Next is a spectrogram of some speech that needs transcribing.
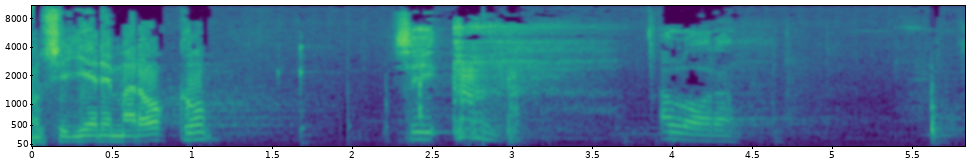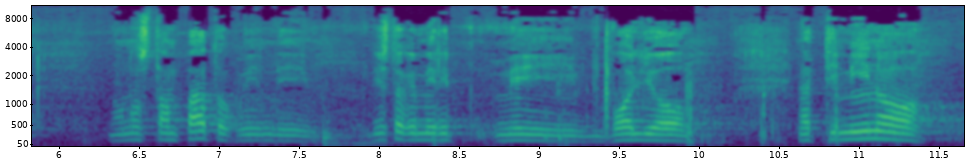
Consigliere Marocco. Sì, allora, non ho stampato quindi, visto che mi, mi voglio un attimino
